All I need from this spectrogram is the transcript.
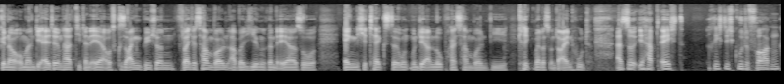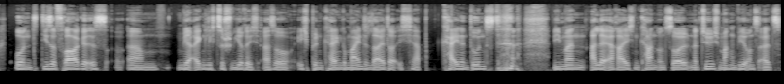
Genau, und man die Älteren hat, die dann eher aus Gesangbüchern vielleicht was haben wollen, aber die Jüngeren eher so englische Texte und modernen Lobpreis haben wollen. Wie kriegt man das unter einen Hut? Also ihr habt echt richtig gute Fragen und diese Frage ist ähm, mir eigentlich zu schwierig. Also ich bin kein Gemeindeleiter, ich habe keinen Dunst, wie man alle erreichen kann und soll. Natürlich machen wir uns als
